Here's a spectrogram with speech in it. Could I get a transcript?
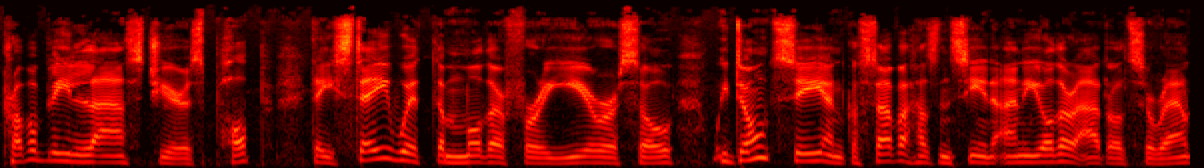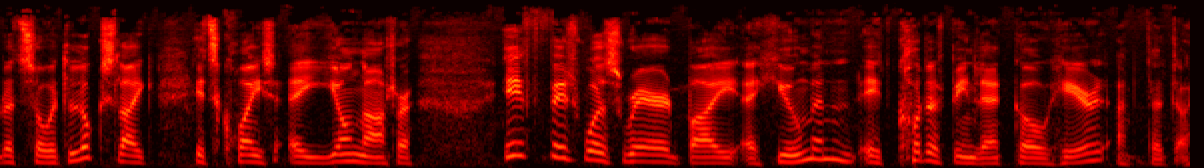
probably last year's pup. They stay with the mother for a year or so. We don't see, and Gustava hasn't seen any other adults around it, so it looks like it's quite a young otter. If it was reared by a human, it could have been let go here. Uh, uh,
